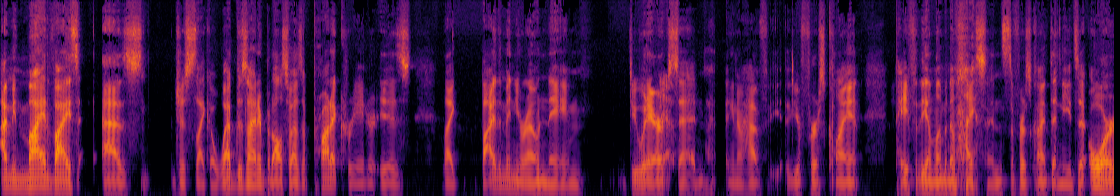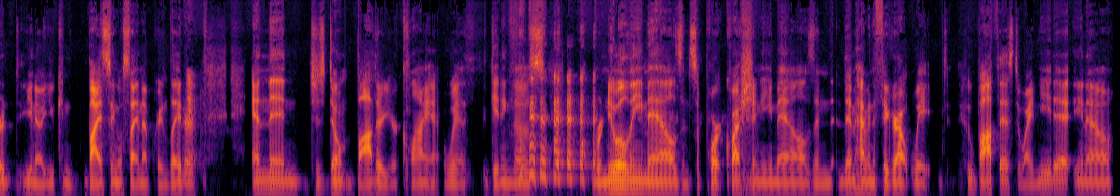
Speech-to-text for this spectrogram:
I mean, my advice as just like a web designer, but also as a product creator is like buy them in your own name. Do what Eric Yeah. said, you know, have your first client pay for the unlimited license, the first client that needs it, or, you know, you can buy a single site and upgrade later. And then just don't bother your client with getting those renewal emails and support question emails and them having to figure out wait who bought this do i need it you know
